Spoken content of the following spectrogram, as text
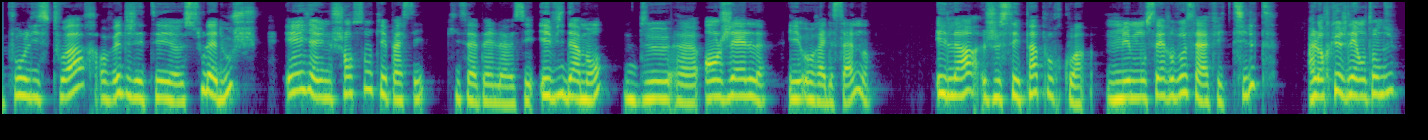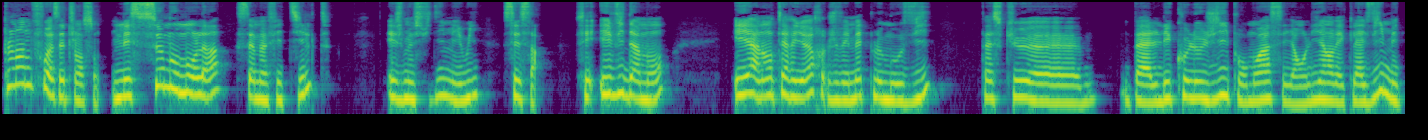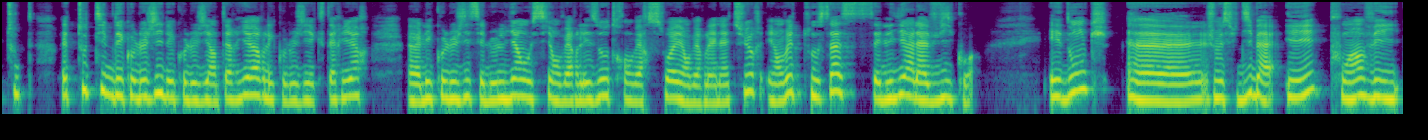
pour l'histoire, en fait, j'étais sous la douche et il y a une chanson qui est passée qui s'appelle c'est évidemment de Angèle et Aurel San. Et là, je sais pas pourquoi, mais mon cerveau ça a fait tilt alors que je l'ai entendu plein de fois cette chanson. Mais ce moment-là, ça m'a fait tilt et je me suis dit mais oui, c'est ça. C'est évidemment et à l'intérieur, je vais mettre le mot vie parce que euh, bah, l'écologie pour moi c'est en lien avec la vie, mais tout, en fait, tout type d'écologie, l'écologie intérieure, l'écologie extérieure, euh, l'écologie c'est le lien aussi envers les autres, envers soi et envers la nature. Et en fait tout ça c'est lié à la vie quoi. Et donc euh, je me suis dit bah et point vie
